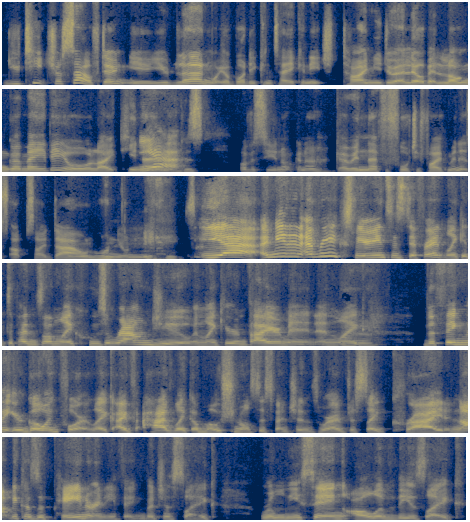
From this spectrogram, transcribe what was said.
you teach yourself, don't you? You learn what your body can take and each time you do it a little bit longer maybe or like, you know, Yeah. because obviously you're not going to go in there for 45 minutes upside down on your knees. Yeah, I mean, and every experience is different. Like it depends on like who's around you and like your environment and like Yeah. the thing that you're going for. Like I've had like emotional suspensions where I've just like cried and not because of pain or anything, but just like releasing all of these like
